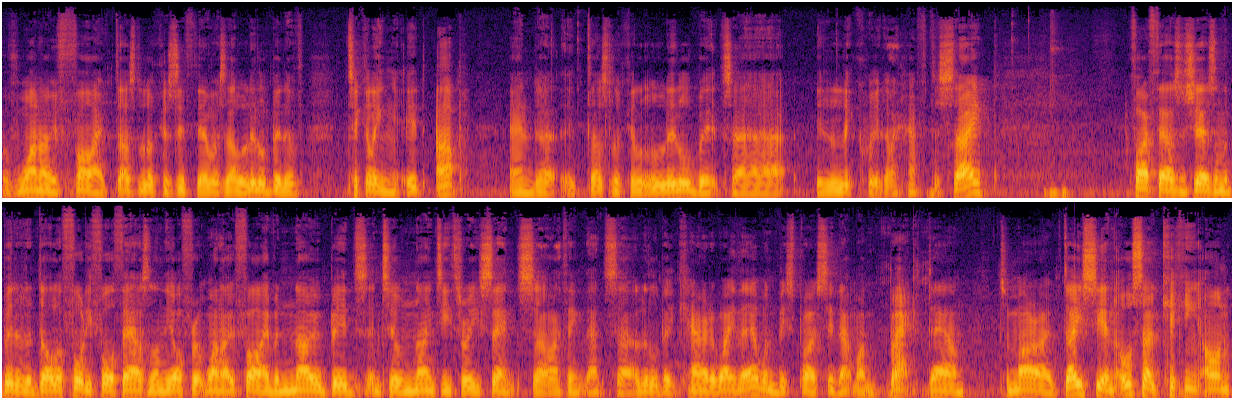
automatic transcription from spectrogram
of 105. Does look as if there was a little bit of tickling it up, and uh, it does look a little bit uh, illiquid, I have to say. 5,000 shares on the bid at a dollar, 44,000 on the offer at 105, and no bids until 93 cents. So I think that's uh, a little bit carried away there. Wouldn't be surprised to see that one back down tomorrow. Dacian also kicking on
